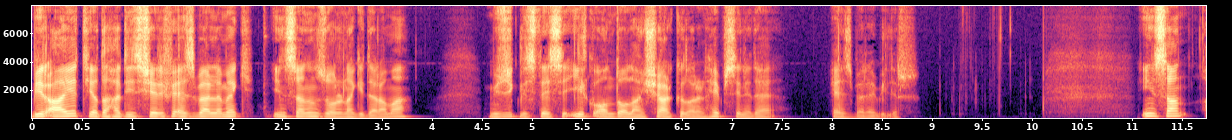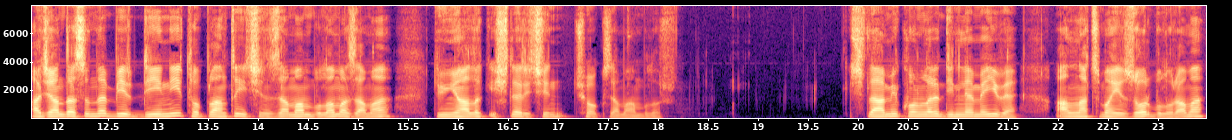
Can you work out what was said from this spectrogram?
Bir ayet ya da hadis-i şerifi ezberlemek insanın zoruna gider ama müzik listesi ilk onda olan şarkıların hepsini de ezbere bilir. İnsan ajandasında bir dini toplantı için zaman bulamaz ama dünyalık işler için çok zaman bulur. İslami konuları dinlemeyi ve anlatmayı zor bulur ama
